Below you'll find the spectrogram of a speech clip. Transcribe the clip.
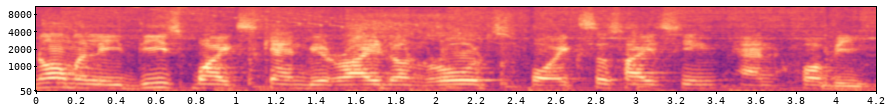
Normally these bikes can be ride on roads for exercising and hobby.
